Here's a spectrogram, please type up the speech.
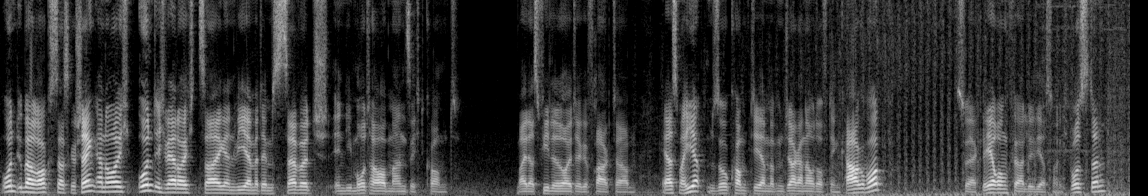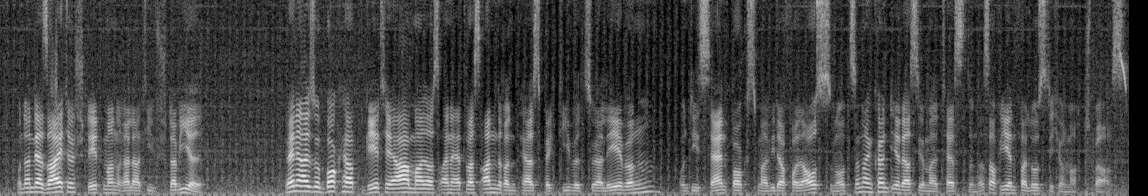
und über Rockstars Geschenk an euch und ich werde euch zeigen, wie ihr mit dem Savage in die Motorhaubenansicht kommt. Weil das viele Leute gefragt haben. Erstmal hier, so kommt ihr mit dem Juggernaut auf den Cargo Bob zur Erklärung für alle, die das noch nicht wussten. Und an der Seite steht man relativ stabil. Wenn ihr also Bock habt, GTA mal aus einer etwas anderen Perspektive zu erleben und die Sandbox mal wieder voll auszunutzen, dann könnt ihr das hier mal testen. Das ist auf jeden Fall lustig und macht Spaß.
